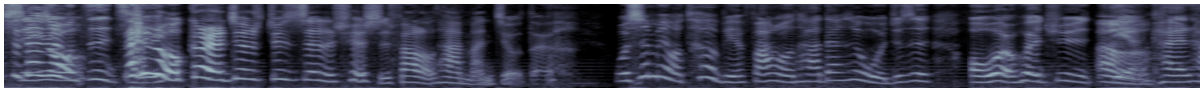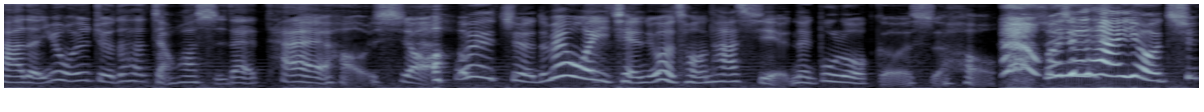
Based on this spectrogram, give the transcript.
形容自己。但是我个人就就是真的确实 follow 她还蛮久的。我是没有特别 follow 他，但是我就是偶尔会去点开他的，嗯、因为我就觉得他讲话实在太好笑。我也觉得，没有我以前如果从他写那个部落格的时候，我觉得他很有趣，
